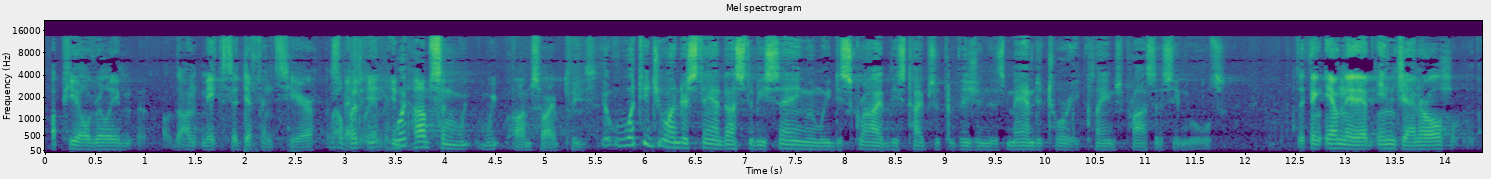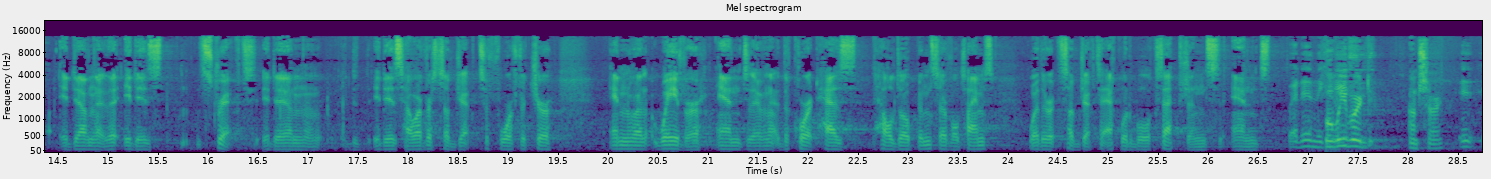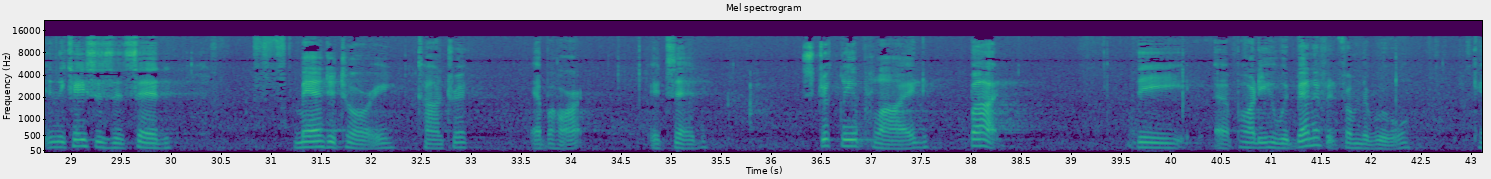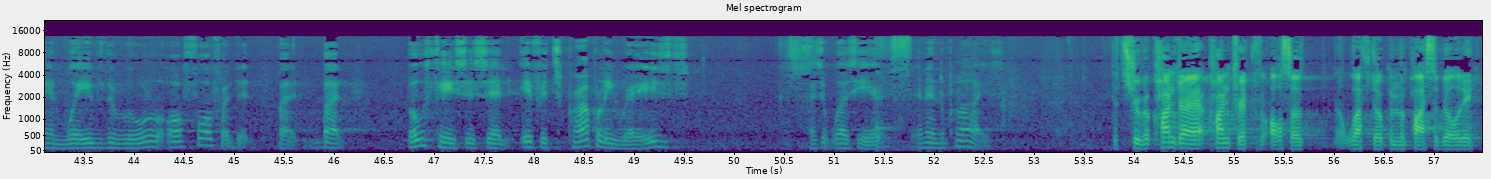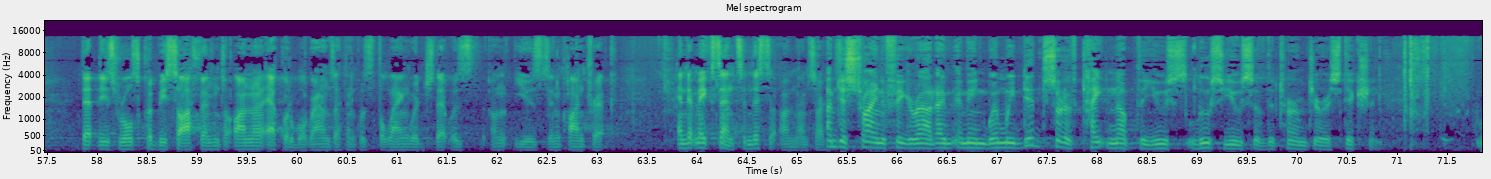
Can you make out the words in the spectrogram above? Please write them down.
appeal really uh, makes a difference here. Well, but in, in Thompson, we, we oh, I'm sorry, please. What did you understand us to be saying when we described these types of provisions as mandatory claims processing rules? I think in, uh, in general, it, um, it is strict. It, um, it is, however, subject to forfeiture and waiver, and uh, the court has held open several times whether it's subject to equitable exceptions. And but in the well, cases, we were. I'm sorry. In the cases that said mandatory Kontrick, Eberhart, it said strictly applied, but the uh, party who would benefit from the rule can waive the rule or forfeit it. But, but both cases said if it's properly raised, as it was here, then it applies. That's true, but Kontrick also left open the possibility that these rules could be softened on equitable grounds, I think was the language that was um, used in Kontrick. And it makes sense. And this, um, I'm sorry. I'm just trying to figure out. I, I, mean, when we did sort of tighten up the use, loose use of the term jurisdiction,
